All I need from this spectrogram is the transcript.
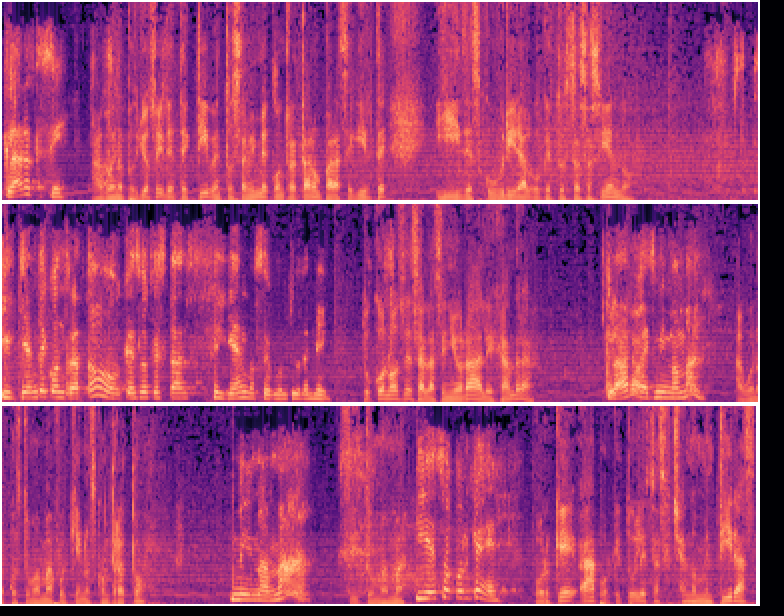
Claro que sí. Ah, bueno, pues yo soy detective, entonces a mí me contrataron para seguirte y descubrir algo que tú estás haciendo. ¿Y quién te contrató? ¿Qué es lo que estás siguiendo según tú de mí? ¿Tú conoces a la señora Alejandra? Claro, es mi mamá. Ah, bueno, pues tu mamá fue quien nos contrató. Mi mamá. Sí, tu mamá. ¿Y eso por qué? ¿Por qué? Ah, porque tú le estás echando mentiras.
